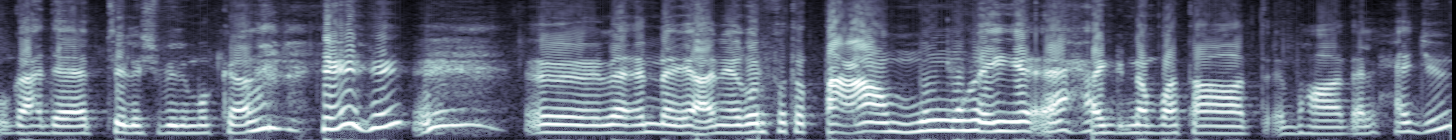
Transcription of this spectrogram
وقاعدة أبتلش بالمكان. لأنه يعني غرفة الطعام مو مهيئة حق نباتات بهذا الحجم.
